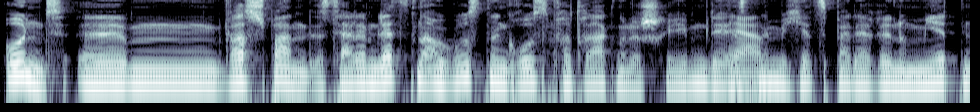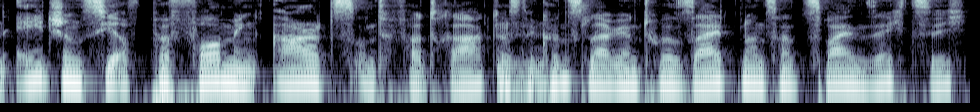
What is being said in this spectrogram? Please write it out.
Und ähm, was spannend ist, er hat im letzten August einen großen Vertrag unterschrieben. Der Ja. ist nämlich jetzt bei der renommierten Agency of Performing Arts unter Vertrag. Das ist eine Künstleragentur seit 1962.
